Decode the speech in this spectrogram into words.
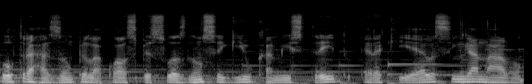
Outra razão pela qual as pessoas não seguiam o caminho estreito era que elas se enganavam.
